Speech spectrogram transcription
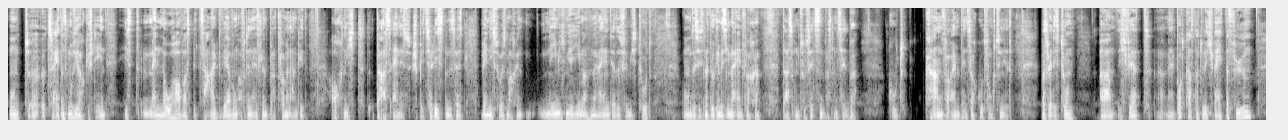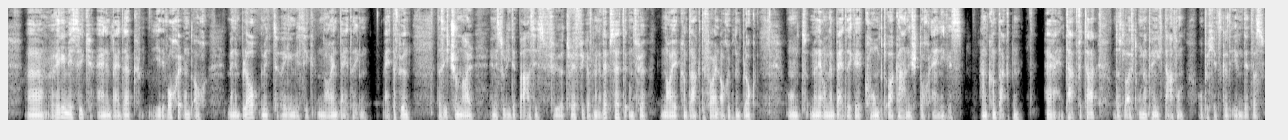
Und äh, zweitens muss ich auch gestehen, ist mein Know-how, was bezahlt Werbung auf den einzelnen Plattformen angeht, auch nicht das eines Spezialisten. Das heißt, wenn ich sowas mache, nehme ich mir jemanden rein, der das für mich tut. Und es ist naturgemäß immer einfacher, das umzusetzen, was man selber gut kann, vor allem wenn es auch gut funktioniert. Was werde ich tun? Ähm, ich werde äh, meinen Podcast natürlich weiterführen äh, regelmäßig einen Beitrag jede Woche und auch meinen Blog mit regelmäßig neuen Beiträgen weiterführen. Das ist schon mal eine solide Basis für Traffic auf meiner Webseite und für neue Kontakte, vor allem auch über den Blog. Und meine Online-Beiträge kommt organisch doch einiges an Kontakten herein, Tag für Tag. Und das läuft unabhängig davon, ob ich jetzt gerade irgendetwas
